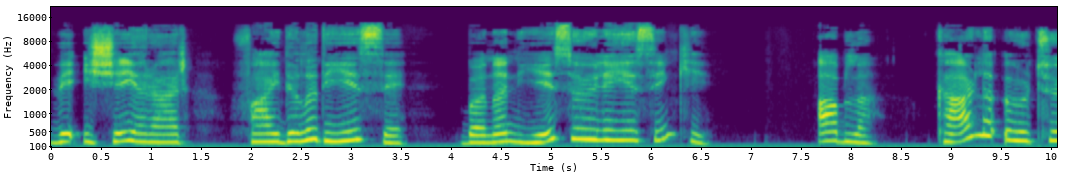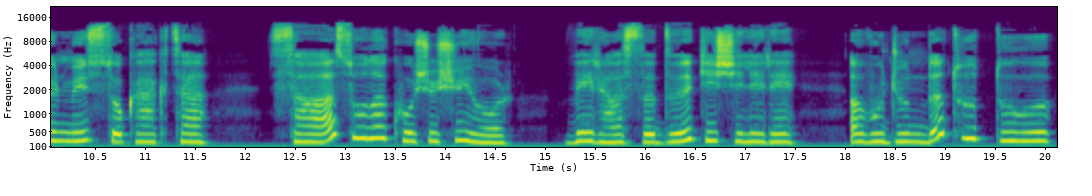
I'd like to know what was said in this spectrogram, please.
ve işe yarar, faydalı değilse bana niye söyleyesin ki? Abla, karla örtülmüş sokakta sağa sola koşuşuyor ve rastladığı kişilere avucunda tuttuğu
